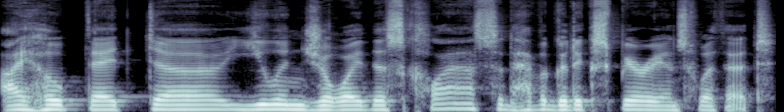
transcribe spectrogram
I hope that uh, you enjoy this class and have a good experience with it.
